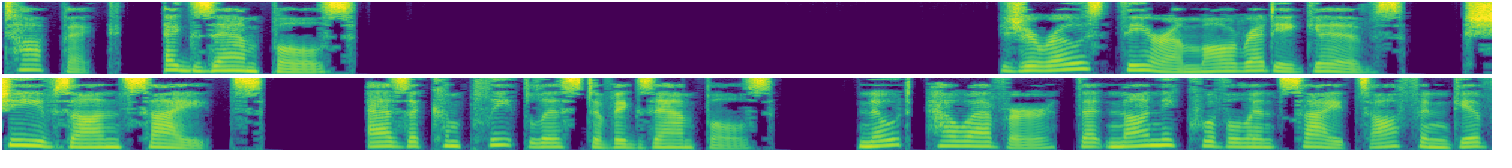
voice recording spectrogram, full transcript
Topic Examples Giraud's theorem already gives sheaves on sites as a complete list of examples. Note, however, that non-equivalent sites often give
